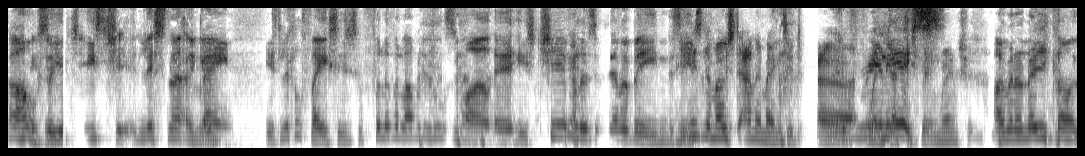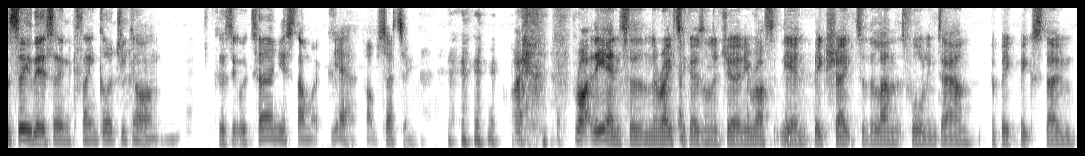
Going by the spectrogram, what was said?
Oh, so you, he's che- listener Absolutely. again. His little face is full of a lovely little smile here. He's cheerful Yeah. as he's ever been. This He is the most animated uh, It when death is. is being mentioned. I mean, I know you can't see this, and thank God you can't, because it would turn your stomach. Yeah, upsetting. right, right at the end, so the narrator goes on a journey. Right at the end, big shake to the land that's falling down. A big, big stone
